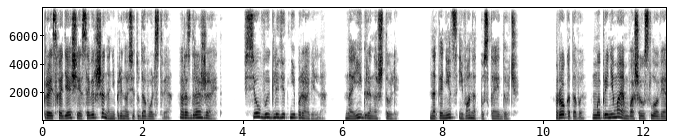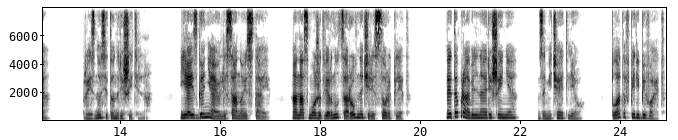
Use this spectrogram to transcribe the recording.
Происходящее совершенно не приносит удовольствия, а раздражает. Все выглядит неправильно. Наиграно, что ли. Наконец Иван отпускает дочь. «Рокотовы, мы принимаем ваши условия», — произносит он решительно. «Я изгоняю Лисану из стаи. Она сможет вернуться ровно через сорок лет». «Это правильное решение», — замечает Лео. Платов перебивает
